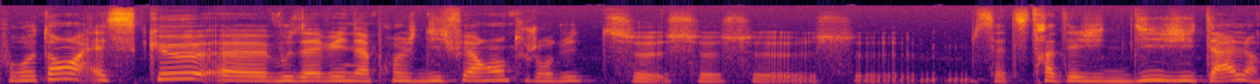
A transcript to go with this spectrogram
Pour autant, est-ce que euh, vous avez une approche différente aujourd'hui de ce- ce- ce- ce- cette stratégie digitale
